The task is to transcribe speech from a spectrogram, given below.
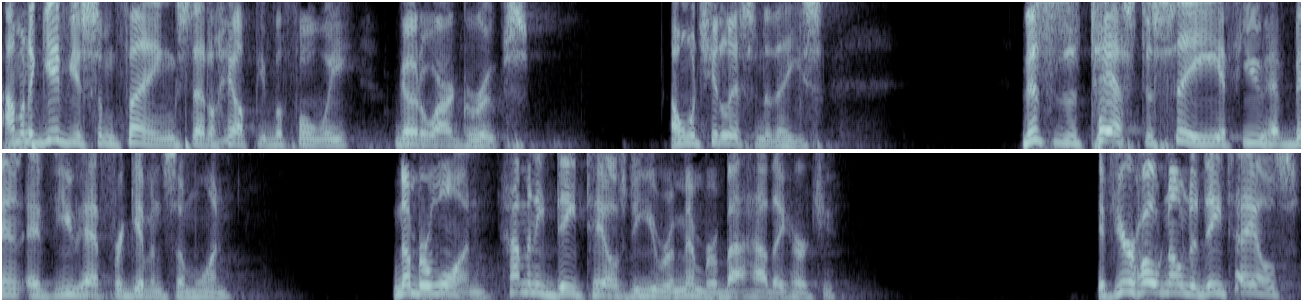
I'm going to give you some things that'll help you before we go to our groups. I want you to listen to these. This is a test to see if you have been if you have forgiven someone. Number 1, how many details do you remember about how they hurt you? If you're holding on to details,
